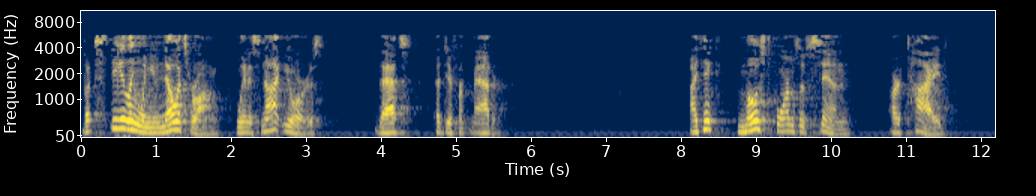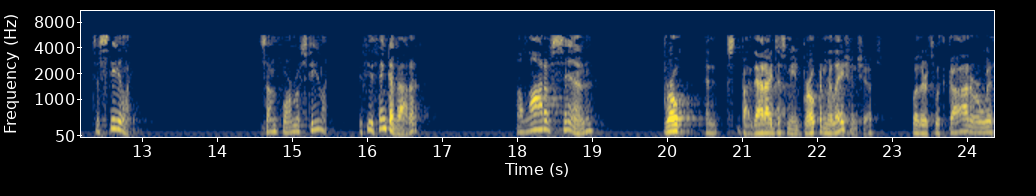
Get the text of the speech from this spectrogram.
But stealing when you know it's wrong, when it's not yours, that's a different matter. I think most forms of sin are tied to stealing. Some form of stealing. If you think about it, a lot of sin broke, and by that I just mean broken relationships, whether it's with God or with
